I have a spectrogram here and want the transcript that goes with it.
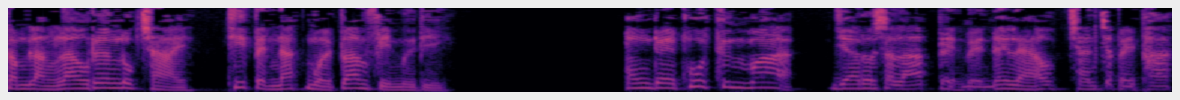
กำลังเล่าเรื่องลูกชายที่เป็นนักมวยปล้ำฝีมือดี อังเดรพูดขึ้นว่ายาโรสลาฟเปลี่ยนเวรได้แล้ว ฉันจะไปพัก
